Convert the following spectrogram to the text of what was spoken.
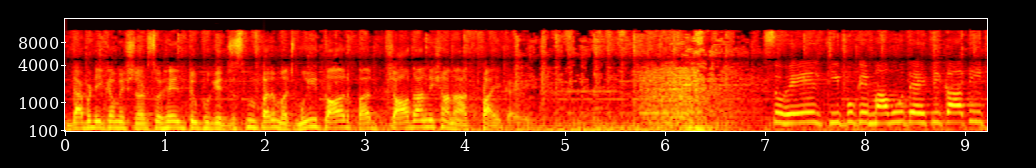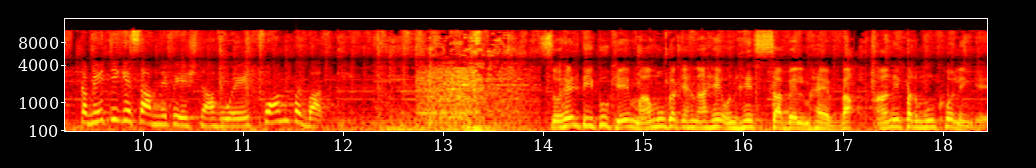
ڈیپٹی کمشنر سہیل ٹیپو کے جسم پر مجموعی طور پر چودہ نشانات پائے گئے۔ سہیل ٹیپو کے ماموں تحقیقاتی کمیٹی کے سامنے پیش نہ ہوئے۔ فارم پر بات کی۔ سہیل ٹیپو کے ماموں کا کہنا ہے انہیں سب علم ہے وقت آنے پر منہ کھولیں گے۔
